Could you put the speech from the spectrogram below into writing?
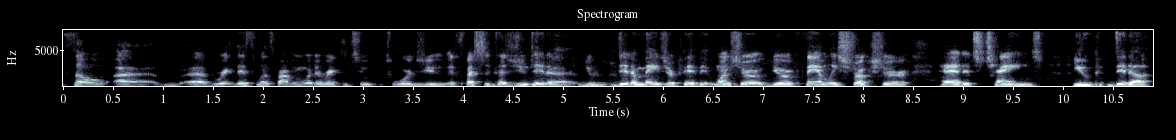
So, uh, uh, Britt, this one's probably more directed to towards you, especially because you did a you did a major pivot. Once your your family structure had its change, you did a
